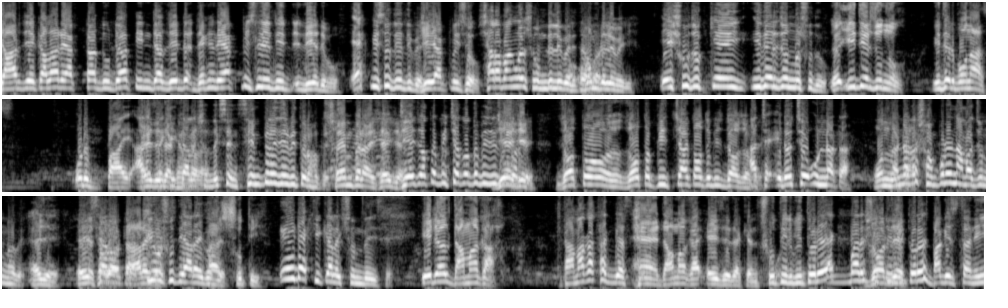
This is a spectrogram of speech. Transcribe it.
যার যে কালার একটা দুটা তিনটা যে যেখানে এক পিস দিয়ে দেবো। এক পিসও দিয়ে দিবেন? জি এক পিসও সারা Bangladesh home delivery home delivery এই সুযোগ কি ঈদের জন্য শুধু? ঈদের জন্য। ঈদের বোনাস। ওরে ভাই কি কালেকশন দেখছেন? সিম্পল এর ভিতর হবে। সেম প্রাইস এই যে। যত তত পিস যত যত পিস চায় তত পিস দেওয়া যাবে। আচ্ছা এটা হচ্ছে উন্নাটা। উন্নাটা। সম্পূর্ণ হবে। এই যে এই সালোয়ারটা আড়াই পিওর সুতি আড়াই হ্যাঁ, গজ সুতি। এইটা কি কালেকশন দিয়েছে? এটা ধামাকা ধামাকা থাকবে হ্যাঁ ধামাকা এই যে দেখেন সুতির ভিতরে একবারে সুতির ভিতরে পাকিস্তানি।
